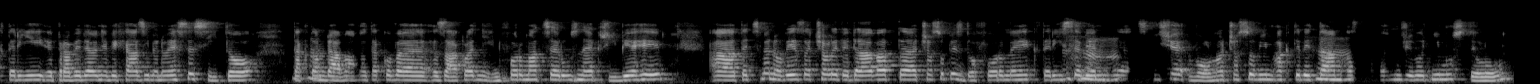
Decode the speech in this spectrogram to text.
který pravidelně vychází, jmenuje se Síto, tak tam mhm. dáváme takové základní informace, různé příběhy. A teď jsme nově začali vydávat eh, časopis do formy, který se mhm. věnuje spíše volnočasovým aktivitám a zdravému životnímu stylu.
